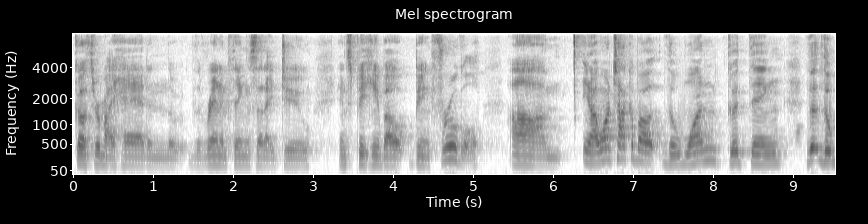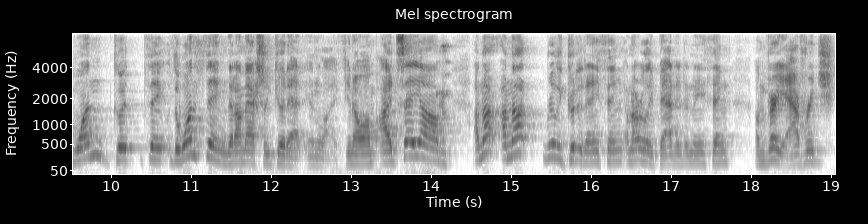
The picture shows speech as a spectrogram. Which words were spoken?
go through my head and the the random things that I do. And speaking about being frugal, um, you know, I want to talk about the one good thing, the the one good thing, the one thing that I'm actually good at in life. You know, um, I'd say um, I'm not I'm not really good at anything. I'm not really bad at anything. I'm very average.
